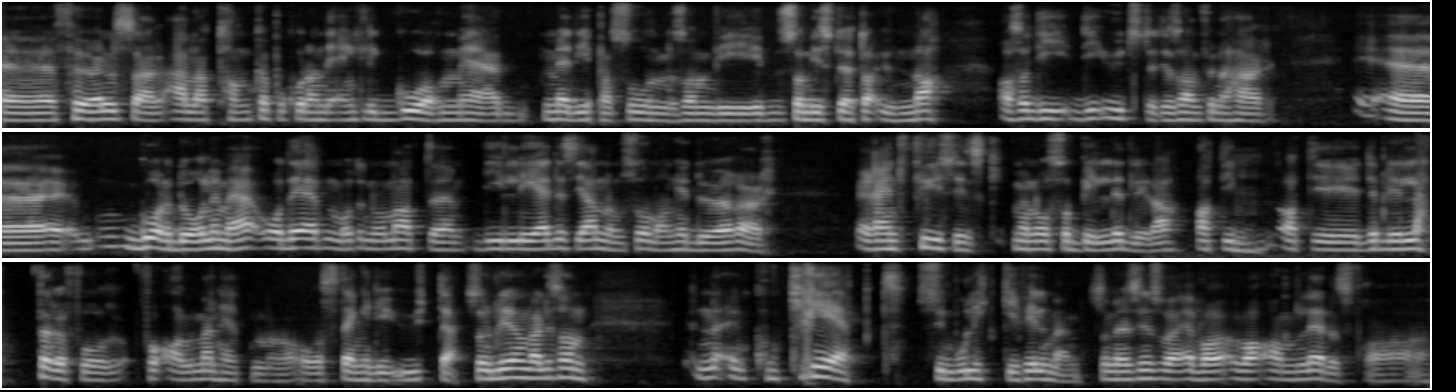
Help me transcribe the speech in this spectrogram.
eh, følelser eller tanker på hvordan det egentlig går med, med de personene som vi, som vi, støter unna. Altså de, de utstøtte i samfunnet her går det dårlig med. Og det er på en måte noe med at eh, de ledes gjennom så mange dører, rent fysisk, men også billedlig, da, at, de, mm. at de, det blir lettere for, for allmennheten å, å, stenge de ute. Så det blir en veldig sånn en konkret symbolikk i filmen som jeg syns var, var, var, annerledes fra,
